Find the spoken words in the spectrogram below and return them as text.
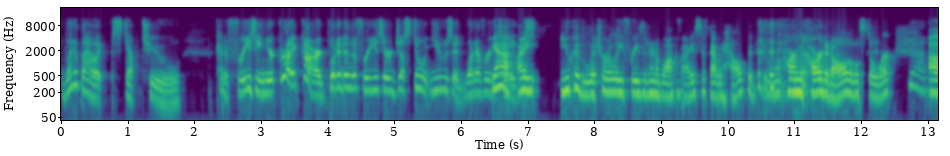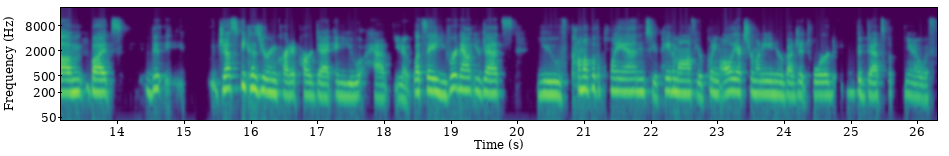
What about step two? Kind of freezing your credit card, put it in the freezer, just don't use it, whatever it yeah, takes. I mean, you could literally freeze it in a block of ice if that would help. It, it won't harm the card at all. It'll still work. Yeah. Um, but the, just because you're in credit card debt and you have, you know, let's say you've written out your debts, you've come up with a plan to pay them off, you're putting all the extra money in your budget toward the debts with, you know, with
